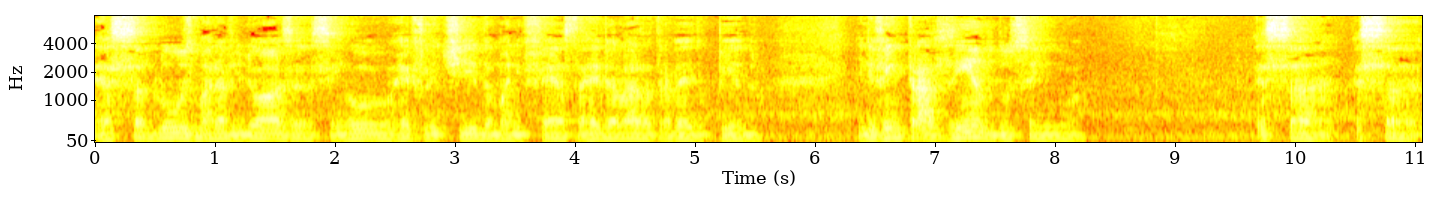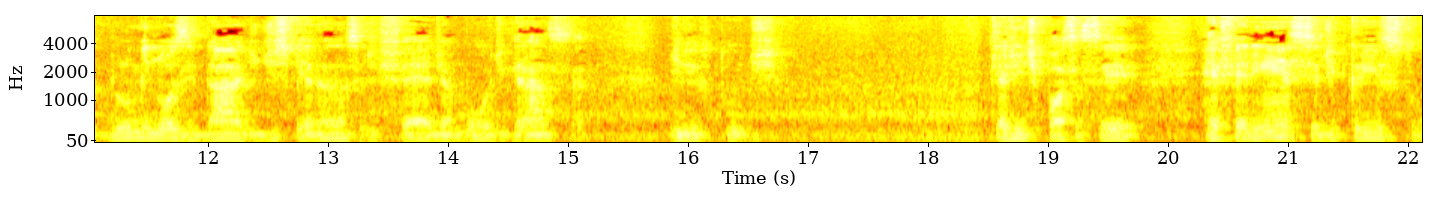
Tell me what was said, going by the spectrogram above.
essa luz maravilhosa, Senhor, refletida, manifesta, revelada através do Pedro. Ele vem trazendo do Senhor essa, essa luminosidade de esperança, de fé, de amor, de graça, de virtude. Que a gente possa ser referência de Cristo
